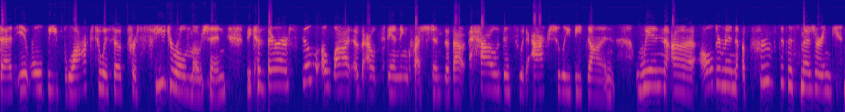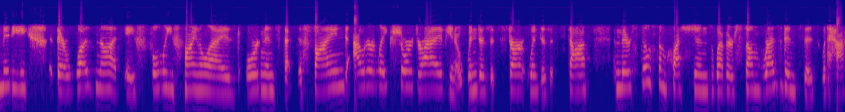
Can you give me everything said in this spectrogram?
that it will be blocked with a procedural motion because there are still a lot of outstanding questions about how this would actually be done. When uh, Alderman approved this measure in committee, there was not a fully finalized ordinance that defined Outer Lakeshore Drive. You know, when does it start? When does it stop? And there's still some questions whether some residences would have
